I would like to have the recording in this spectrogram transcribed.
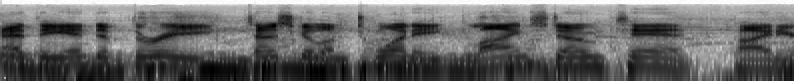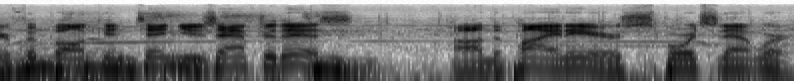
At the end of three, Tusculum 20, Limestone 10. Pioneer football continues after this on the Pioneer Sports Network.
